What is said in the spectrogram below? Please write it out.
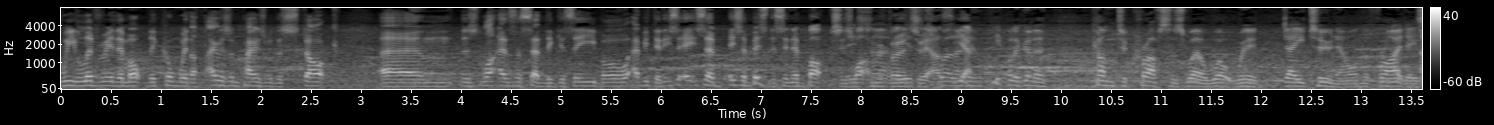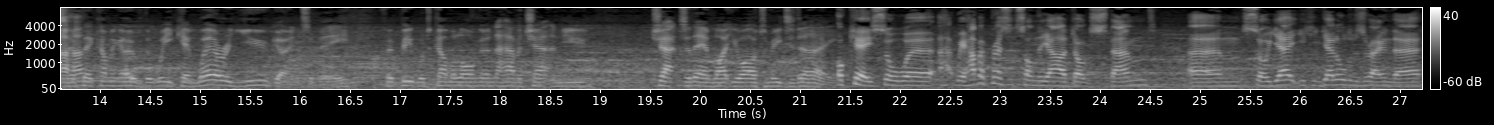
We livery them up. They come with a thousand pounds worth of stock. Um, there's lot, as I said, the gazebo, everything. It's, it's a it's a business in a box, is It what I'm referring to it as well. Yeah. if people are going to come to Crufts as well. Well, we're day two now on the Friday, so Uh-huh. if they're coming over the weekend, where are you going to be for people to come along and have a chat and you chat to them like you are to me today? Okay, so uh, we have a presence on the R Dog stand. Um, so yeah, you can get hold of us around there.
